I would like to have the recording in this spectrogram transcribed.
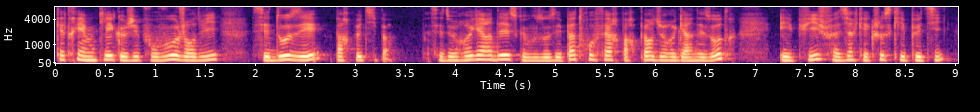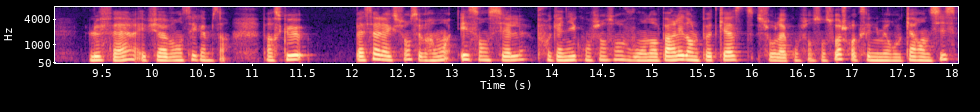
Quatrième clé que j'ai pour vous aujourd'hui, c'est d'oser par petits pas c'est de regarder ce que vous n'osez pas trop faire par peur du regard des autres, et puis choisir quelque chose qui est petit, le faire, et puis avancer comme ça. Parce que passer à l'action, c'est vraiment essentiel pour gagner confiance en vous. On en parlait dans le podcast sur la confiance en soi, je crois que c'est le numéro 46,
